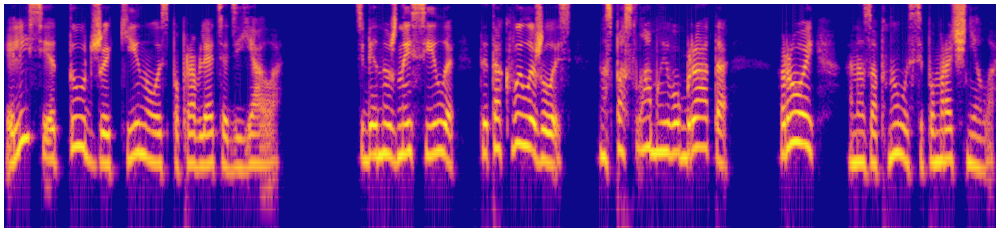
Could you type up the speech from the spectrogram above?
Элисия тут же кинулась поправлять одеяло. «Тебе нужны силы, ты так выложилась, но спасла моего брата. Рой...» — она запнулась и помрачнела.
